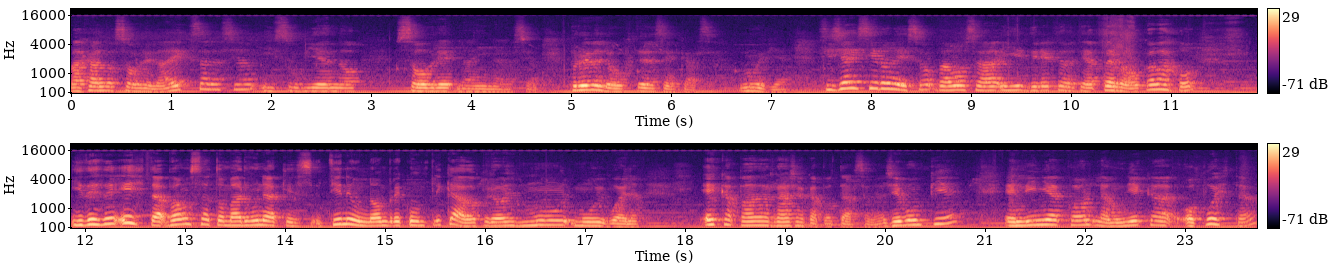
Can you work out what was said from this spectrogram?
bajando sobre la exhalación y subiendo sobre la inhalación. Pruébenlo ustedes en casa. Muy bien. Si ya hicieron eso, vamos a ir directamente a perro boca abajo. Y desde esta vamos a tomar una que tiene un nombre complicado, pero es muy, muy buena escapada raya capotársela. Llevo un pie en línea con la muñeca opuesta,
